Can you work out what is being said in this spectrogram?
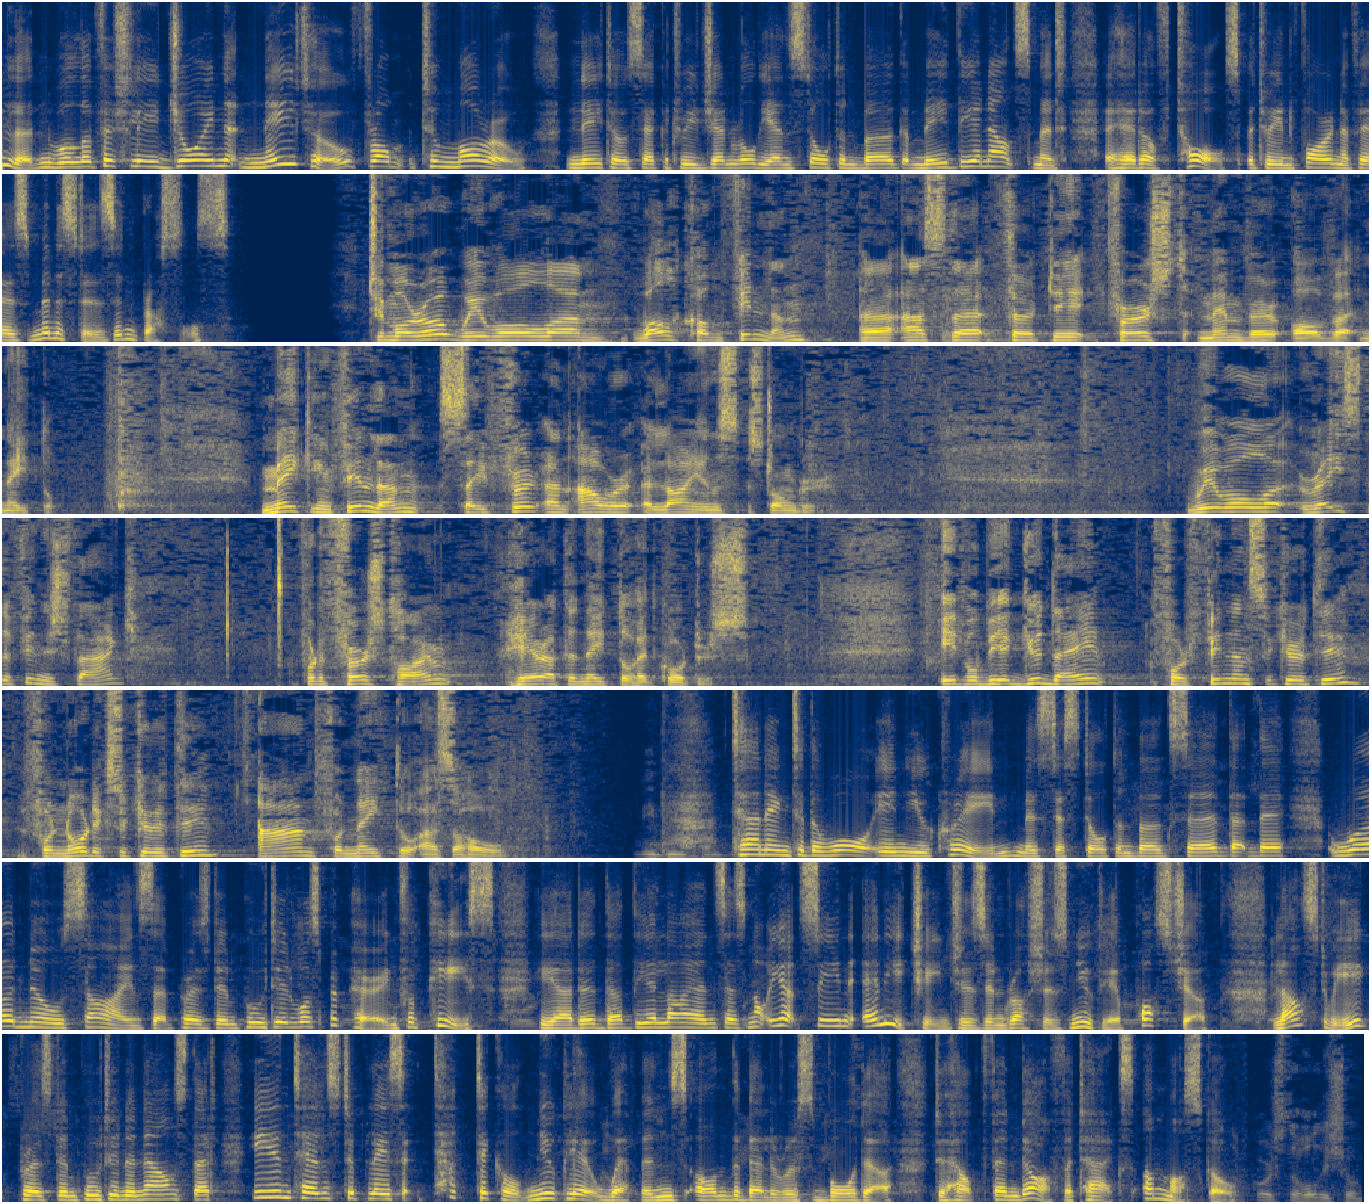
Finland will officially join NATO from tomorrow. NATO Secretary General Jens Stoltenberg made the announcement ahead of talks between foreign affairs ministers in Brussels. Tomorrow we will um, welcome Finland uh, as the 31st member of uh, NATO, making Finland safer and our alliance stronger. We will raise the Finnish flag for the first time here at the NATO headquarters. It will be a good day for Finland's security, for Nordic security, and for NATO as a whole. Turning to the war in Ukraine, Mr. Stoltenberg said that there were no signs that President Putin was preparing for peace. He added that the alliance has not yet seen any changes in Russia's nuclear posture. Last week, President Putin announced that he intends to place tactical nuclear weapons on the Belarus border to help fend off attacks on Moscow.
